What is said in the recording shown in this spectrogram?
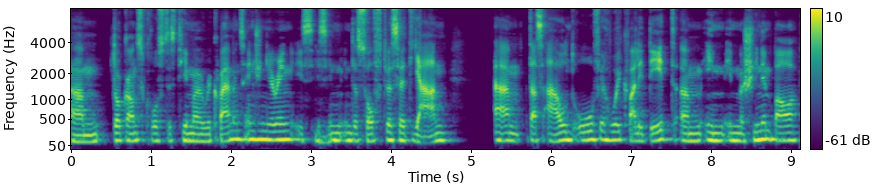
Ähm, da ganz groß das Thema Requirements Engineering ist, ist in, in der Software seit Jahren ähm, das A und O für hohe Qualität ähm, im, im Maschinenbau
